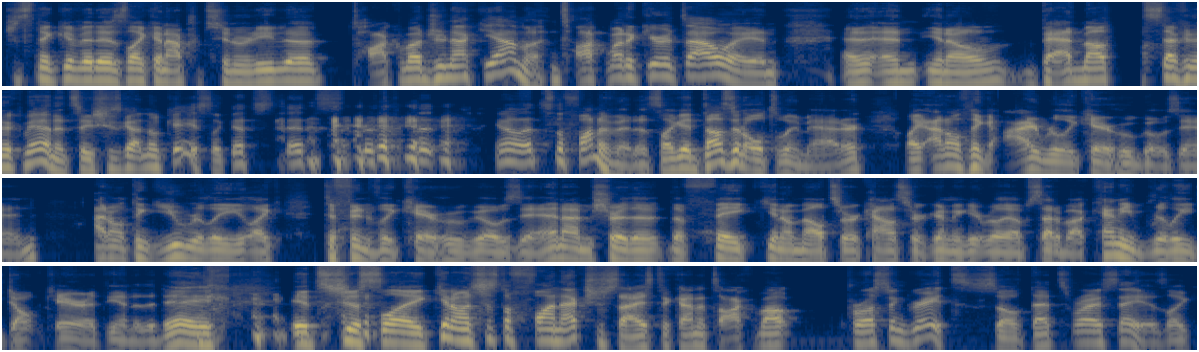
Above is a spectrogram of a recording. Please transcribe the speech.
just think of it as like an opportunity to talk about Jun Akiyama and talk about Akira Taue and and and you know badmouth Stephanie McMahon and say she's got no case. Like that's, that's, that's you know that's the fun of it. It's like it doesn't ultimately matter. Like I don't think I really care who goes in. I don't think you really like definitively care who goes in. I'm sure the the fake, you know, Meltzer accounts are going to get really upset about Kenny. Really don't care at the end of the day. it's just like, you know, it's just a fun exercise to kind of talk about pro wrestling greats. So that's what I say is like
